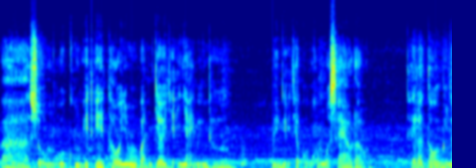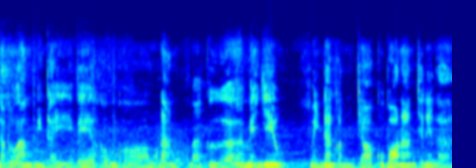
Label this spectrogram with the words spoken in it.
và sổ mũi cũng ít ít thôi nhưng mà vẫn chơi chạy nhảy bình thường. Mình nghĩ chắc cũng không có sao đâu. Thế là tối mình làm đồ ăn, mình thấy bé không có muốn ăn mà cứ à, mè nheo. Mình đang còn cho coupon ăn cho nên là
